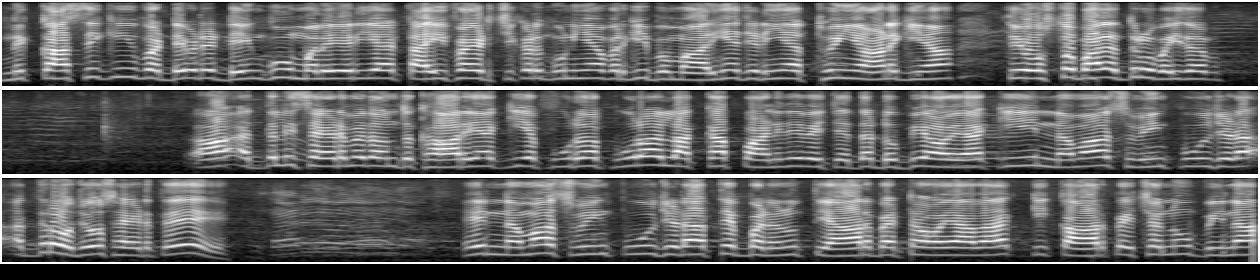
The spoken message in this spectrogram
ਨਿਕਾਸੀ ਕੀ ਵੱਡੇ ਵੱਡੇ ਡੇਂਗੂ, ਮਲੇਰੀਆ ਟਾਈਫਾਈਡ ਚਿਕਨਗੁਨੀਆ ਵਰਗੀ ਬਿਮਾਰੀਆਂ ਜਿਹੜੀਆਂ ਇੱਥੋਂ ਹੀ ਆਣਗੀਆਂ ਤੇ ਉਸ ਤੋਂ ਬਾਅਦ ਇੱਧਰੋਂ ਬਈ ਸਾਹਿਬ, ਆ ਇੱਧਰਲੀ ਸਾਈਡ ਮੈਂ ਤੁਹਾਨੂੰ ਦਿਖਾ ਰਿਹਾ ਕਿ ਇਹ ਪੂਰਾ ਪੂਰਾ ਇਲਾਕਾ ਪਾਣੀ ਦੇ ਵਿੱਚ ਇੱਦਾਂ ਡੁੱਬਿਆ ਹੋਇਆ ਕਿ ਨਵਾਂ ਸਵਿਮਿੰਗ ਪੂਲ ਜਿਹੜਾ ਇੱਧਰ ਹੋ ਜਾਓ ਸਾਈਡ ਤੇ। ਇਹ ਨਵਾਂ ਸਵਿਮਿੰਗ ਪੂਲ ਜਿਹੜਾ ਇੱਥੇ ਬਣਨ ਨੂੰ ਤਿਆਰ ਬੈਠਾ ਹੋਇਆ ਵਾ ਕਿ ਕਾਰਪੋਰੇਸ਼ਨ ਨੂੰ ਬਿਨਾ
